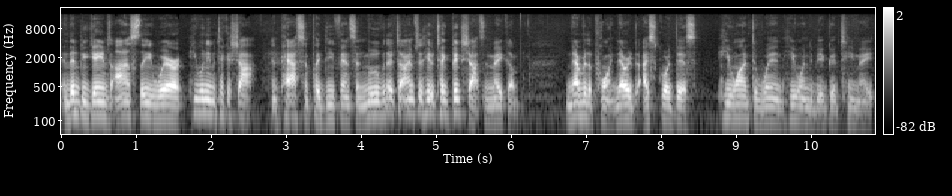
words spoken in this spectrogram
And there'd be games, honestly, where he wouldn't even take a shot and pass and play defense and move. And there are times that he would take big shots and make them. Never the point. Never, I scored this. He wanted to win. He wanted to be a good teammate.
